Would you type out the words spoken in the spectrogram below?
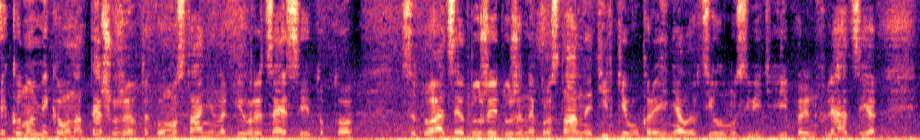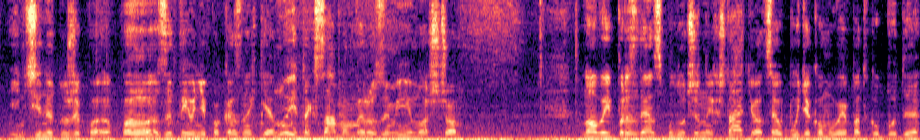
економіка вона теж уже в такому стані напіврецесії. Тобто ситуація дуже і дуже непроста не тільки в Україні, але в цілому світі. Гіперінфляція, інші не дуже позитивні показники. Ну і так само ми розуміємо, що новий президент Сполучених Штатів, а це в будь-якому випадку буде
